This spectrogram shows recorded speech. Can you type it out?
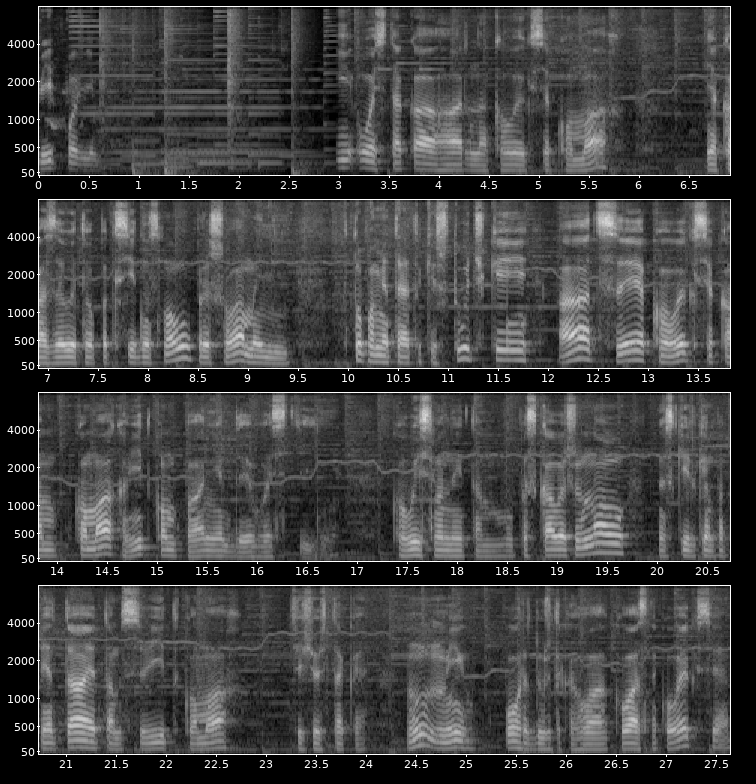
відповім. І ось така гарна колекція комах, яка залита епоксидну смолу, прийшла мені. Хто пам'ятає такі штучки? А це колекція ком- комах від компанії Девастіні. Колись вони там випускали журнал, наскільки я пам'ятаю, там світ комах чи щось таке. Ну, мій погляд, дуже така класна колекція.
